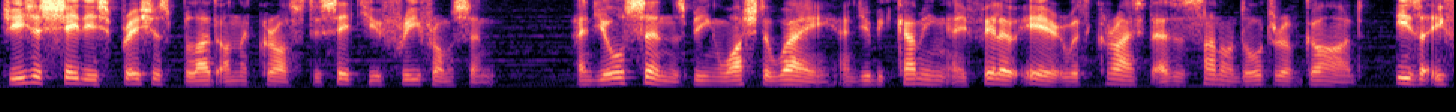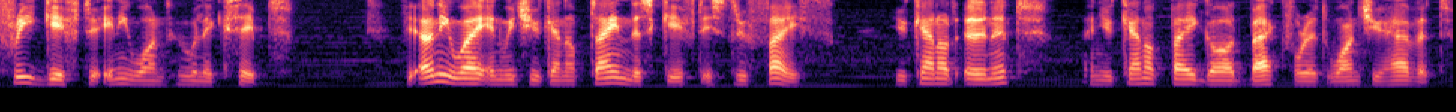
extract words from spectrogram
Jesus shed His precious blood on the cross to set you free from sin, and your sins being washed away and you becoming a fellow heir with Christ as a son or daughter of God is a free gift to anyone who will accept. The only way in which you can obtain this gift is through faith. You cannot earn it, and you cannot pay God back for it once you have it.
